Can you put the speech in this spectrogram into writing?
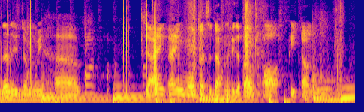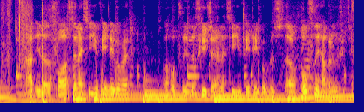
Then, and gentlemen, we have. Yeah, I think, I think Walter should definitely take the belt off Pete Dunne at either the first NXT UK takeover or hopefully the future NXT UK takeovers that will hopefully happen in the future.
